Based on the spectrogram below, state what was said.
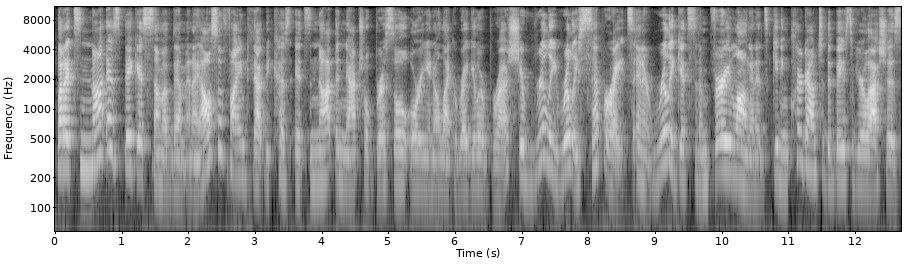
but it's not as big as some of them and i also find that because it's not the natural bristle or you know like a regular brush it really really separates and it really gets them very long and it's getting clear down to the base of your lashes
